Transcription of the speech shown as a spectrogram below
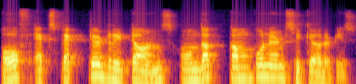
of expected returns on the component securities.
